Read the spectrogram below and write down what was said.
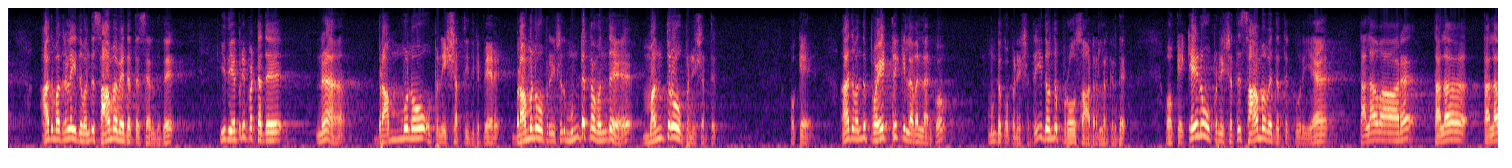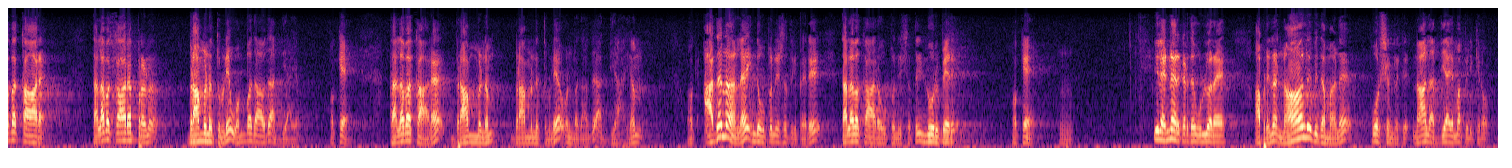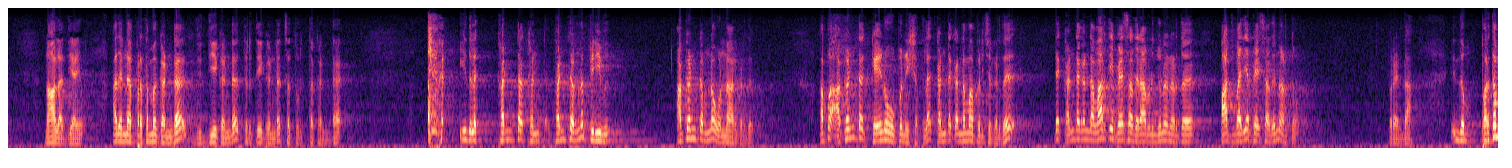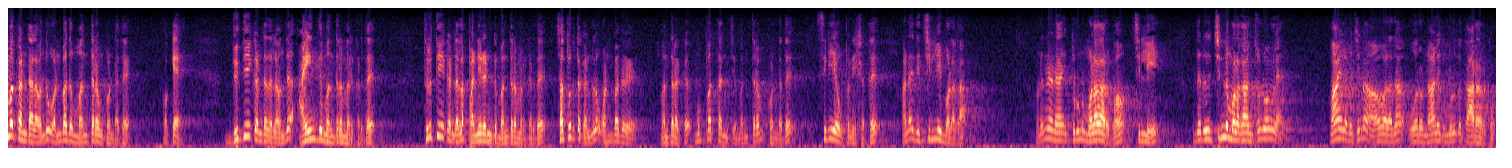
அது மாத்திரம் இது வந்து சாமவேதத்தை சேர்ந்தது. இது எப்படிப்பட்டது? பிராமணோ உபனிஷத் இதுக்கு பேரு. பிராமணோ உபனிஷத் முண்டக்கம் வந்து மந்திரோ உபனிஷத்து ஓகே அது வந்து பொயட்ரிக் லெவல்ல இருக்கும். முண்டக்க உபநிஷத்து இது வந்து ப்ரோஸ் ஆர்டர்ல இருக்கிறது. ஓகே கேனோ உபநிஷத்து சாமவேதத்துக்குரிய தலவார தல தலவக்கார தலவக்கார பிராமணத்தினுடைய ஒன்பதாவது அத்தியாயம். ஓகே தலவக்கார பிராமணம் பிராமணத்தினுடைய ஒன்பதாவது அத்தியாயம். ஓகே அதனால இந்த உபநிஷத்துக்கு பேரு தலவக்கார உபநிஷத்து இன்னொரு பேரு. ஓகே இதுல என்ன இருக்கிறது உள்ளுர அப்படின்னா நாலு விதமான போர்ஷன் இருக்கு. நாலு அத்தியாயமா பிரிக்கிறோம். நாலு அத்தியாயம். அது என்ன பிரதம கண்ட தித்திய கண்ட திருத்திய கண்ட சதுர்த்த கண்ட இதுல கண்ட கண்ட கண்டம்னா பிரிவு அகண்டம்னா ஒன்னா இருக்கிறது அப்ப அகண்ட கேனோ உபநிஷத்துல கண்ட கண்டமா பிரிச்சிருக்கிறது கண்ட கண்ட வார்த்தையை பேசாதரா அப்படின்னு சொன்ன அர்த்தம் பாத்தி பாத்தியா பேசாதுன்னு அர்த்தம் புரியுதா இந்த பிரதம கண்டால வந்து ஒன்பது மந்திரம் கொண்டது ஓகே தித்திய கண்டதுல வந்து ஐந்து மந்திரம் இருக்கிறது திருத்திய கண்டல பன்னிரெண்டு மந்திரம் இருக்கிறது. சதுர்த்த கண்டல ஒன்பது மந்திரக்கு முப்பத்தஞ்சு மந்திரம் கொண்டது. சிறிய உபநிஷத்து. ஆனா இது சில்லி மிளகா. திருண்டு மிளகா இருக்கும் சில்லி. இது சின்ன மிளகான்னு சொல்லுவாங்களே. வாயில வச்சுன்னா அவ்வளவுதான். ஒரு நாளைக்கு முழுக்க காரம் இருக்கும்.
